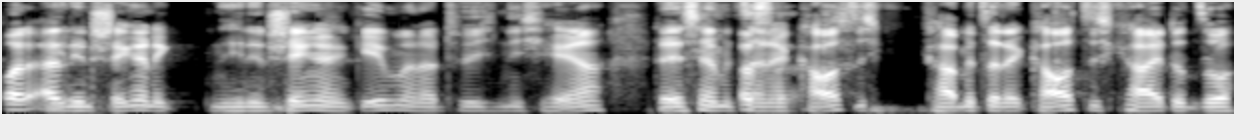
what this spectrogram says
oder, also, nee, den Stenger, nee, den Stenger geben wir natürlich nicht her. Der ist ja mit seiner, Kauzig, mit seiner Kauzigkeit und so,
